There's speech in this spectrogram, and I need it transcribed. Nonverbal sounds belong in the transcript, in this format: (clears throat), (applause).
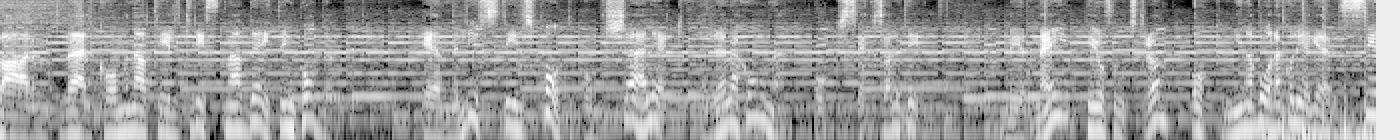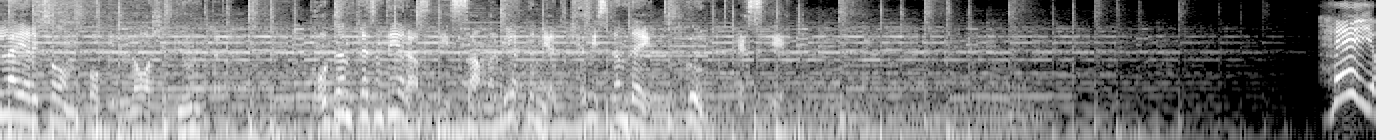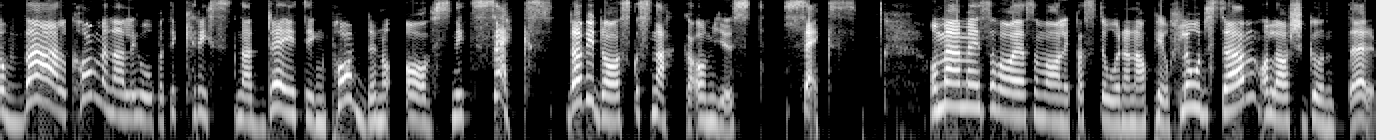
Varmt välkomna till Kristna Datingpodden. En livsstilspodd om kärlek, relationer och sexualitet. Med mig, P.O. Flodström, och mina båda kollegor Silla Eriksson och Lars Gunther. Podden presenteras i samarbete med kristendate.se. Hej och välkommen allihopa till Kristna Datingpodden och avsnitt 6. Där vi idag ska snacka om just sex. Och med mig så har jag som vanligt pastorerna P.O. Flodström och Lars Gunther.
